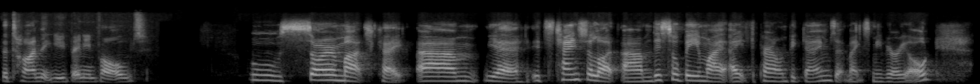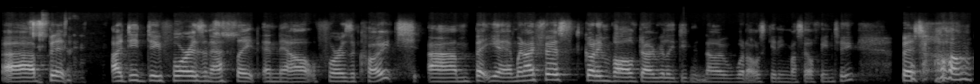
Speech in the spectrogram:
the time that you've been involved Oh, so much, Kate. Um, yeah, it's changed a lot. Um, this will be my eighth Paralympic Games. That makes me very old. Uh, but I did do four as an athlete and now four as a coach. Um, but yeah, when I first got involved, I really didn't know what I was getting myself into. But um,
